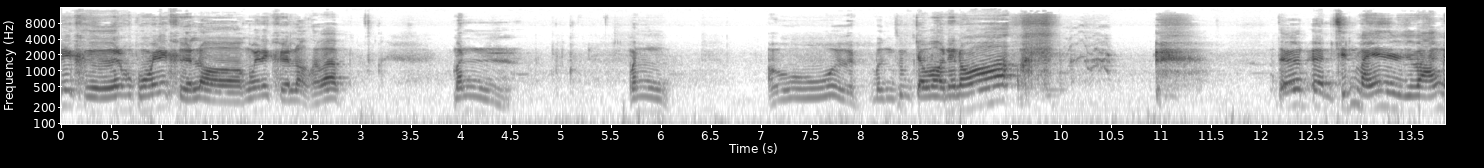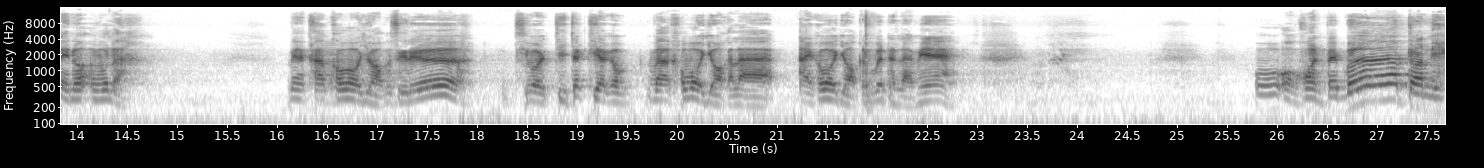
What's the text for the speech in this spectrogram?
ไม่ได้เขินผมไม่ได้เขินหรอกไม่ได้เขินหรอกแต่ว่า มัน มันโอ้เบึงซุ่มเจ้าเวาเนี่ยเนาะเจอเอิญสินไหมจะวางไหนเนาะเอาล่ะแม่ครับ เขาบอกหยอกกันสิเด้อสิบอกจีจักเทียกับว่าเขาบอกหยอกกันละไอเขาบอกหยอกกันเบิดนั่นแหละแม่โอ้ออกหอนไปเบิดตอนนี้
